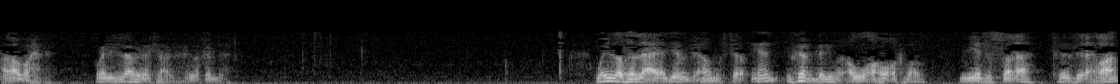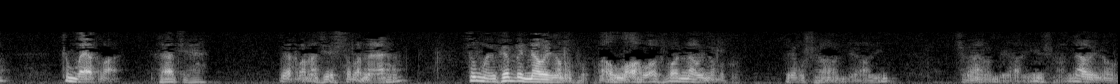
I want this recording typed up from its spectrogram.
على ظهره ورجلاه إلى كعبه إلى القبلة. وإذا صلى على جنبه أو مستلقيا يكبر يقول الله أكبر بنية الصلاة في الإحرام ثم يقرأ الفاتحة ويقرأ ما تيسر معها ثم يكبر ناوي الركوع الله أكبر ناوي الركوع. فيقول سبحان ربي العظيم. سبحان ربي العظيم سبحان ناوي الركوع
